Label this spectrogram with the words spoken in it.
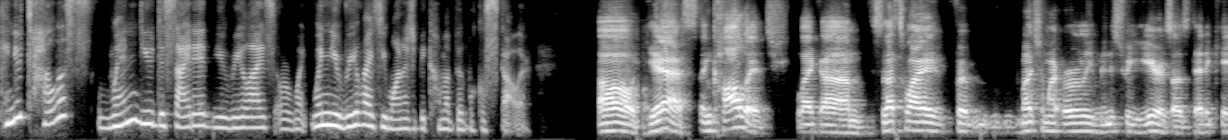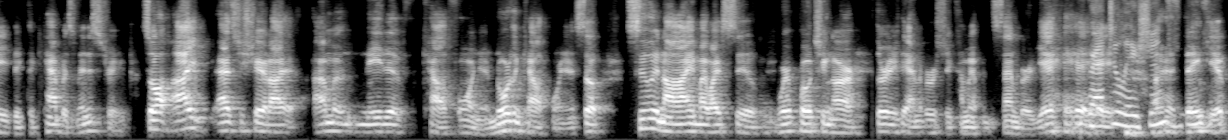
can you tell us when you decided you realized or when, when you realized you wanted to become a biblical scholar? Oh, yes, in college. Like, um, so that's why for much of my early ministry years, I was dedicated to campus ministry. So I, as you shared, I, I'm a native California, Northern California. So Sue and I, my wife Sue, we're approaching our 30th anniversary coming up in December. Yay. Congratulations. Uh, thank you.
